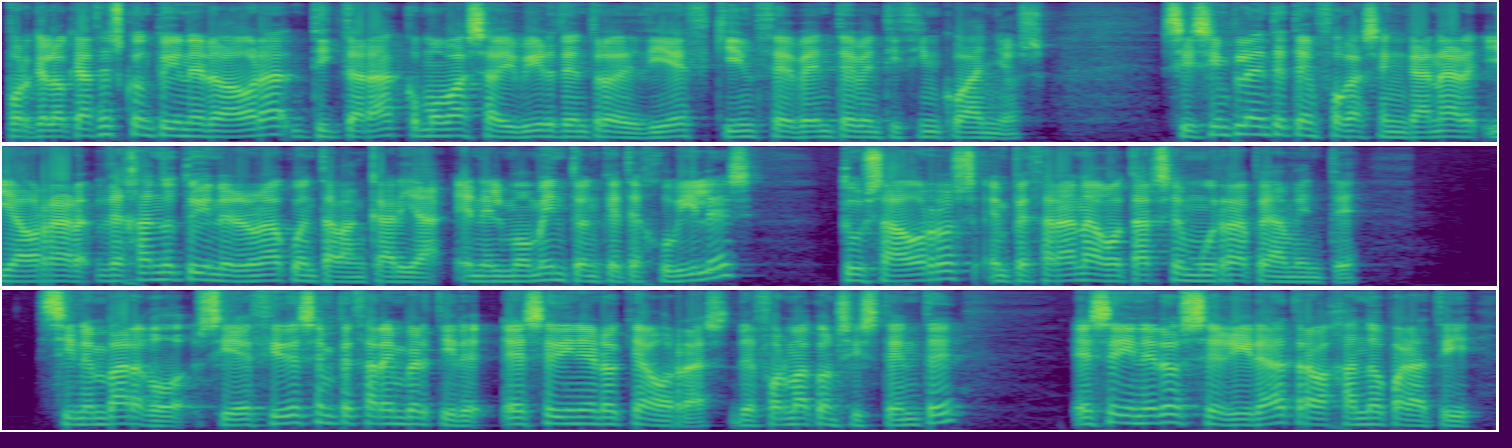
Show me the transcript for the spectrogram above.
Porque lo que haces con tu dinero ahora dictará cómo vas a vivir dentro de 10, 15, 20, 25 años. Si simplemente te enfocas en ganar y ahorrar dejando tu dinero en una cuenta bancaria en el momento en que te jubiles, tus ahorros empezarán a agotarse muy rápidamente sin embargo, si decides empezar a invertir ese dinero que ahorras de forma consistente, ese dinero seguirá trabajando para ti.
